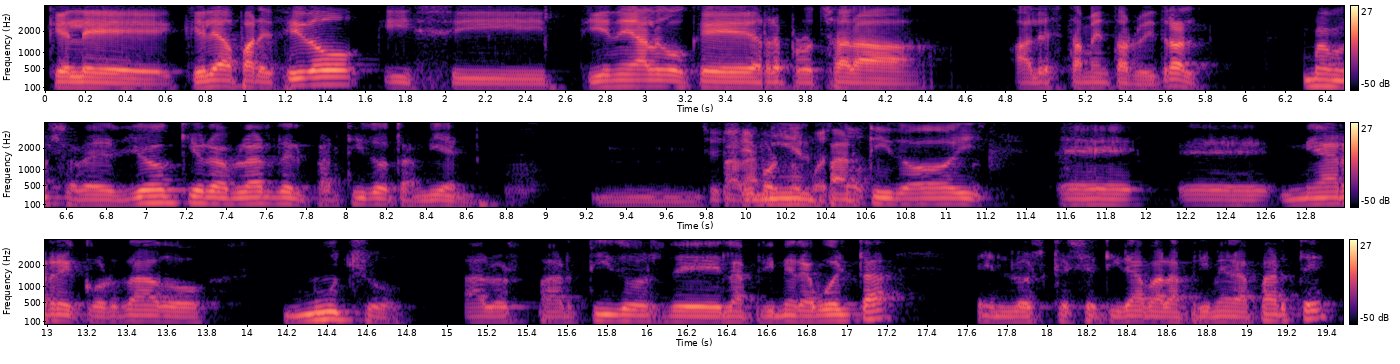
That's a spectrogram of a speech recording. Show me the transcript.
¿Qué le, qué le, ha parecido y si tiene algo que reprochar al estamento arbitral? Vamos a ver, yo quiero hablar del partido también. Mm, para mí el partido hoy eh, eh, me ha recordado mucho a los partidos de la primera vuelta en los que se tiraba la primera parte.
